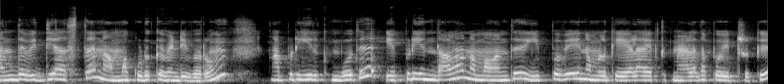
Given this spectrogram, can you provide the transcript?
அந்த வித்தியாசத்தை நம்ம கொடுக்க வேண்டி வரும். அப்படி இருக்கும்போது எப்படி இருந்தாலும் நம்ம வந்து இப்போவே நம்மளுக்கு ஏழாயிரத்துக்கு மேலே தான் போயிட்டுருக்கு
